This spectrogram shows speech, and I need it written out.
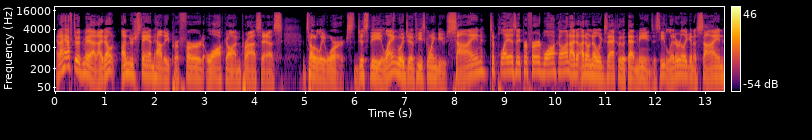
And I have to admit, I don't understand how the preferred walk on process totally works. Just the language of he's going to sign to play as a preferred walk on. I I don't know exactly what that means. Is he literally going to sign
